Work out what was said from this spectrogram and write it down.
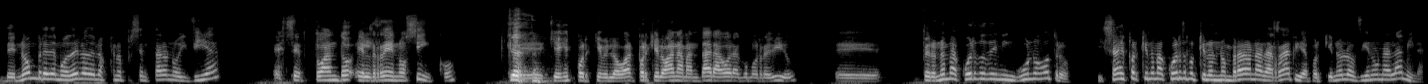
de nombre de modelo de los que nos presentaron hoy día, exceptuando el Reno 5, eh, que es porque lo, porque lo van a mandar ahora como review, eh, pero no me acuerdo de ninguno otro. ¿Y sabes por qué no me acuerdo? Porque los nombraron a la rápida, porque no los vi en una lámina.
